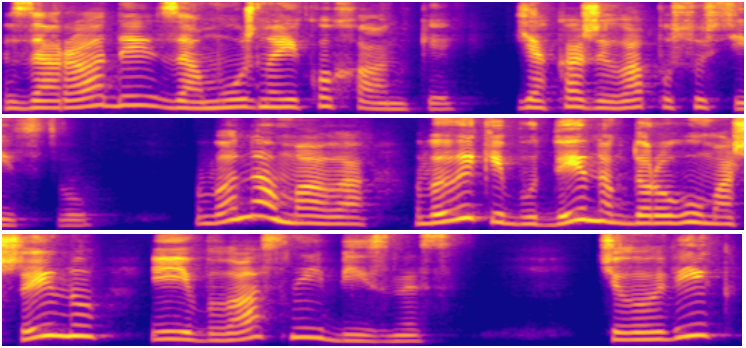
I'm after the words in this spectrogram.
заради заможної коханки, яка жила по сусідству. Вона мала великий будинок, дорогу машину і власний бізнес. Чоловік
